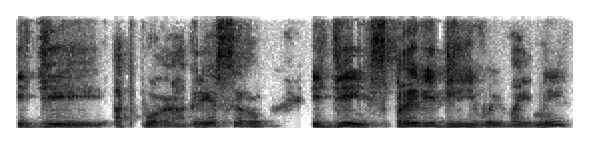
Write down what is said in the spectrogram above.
идеей отпора агрессору, идеей справедливой войны.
